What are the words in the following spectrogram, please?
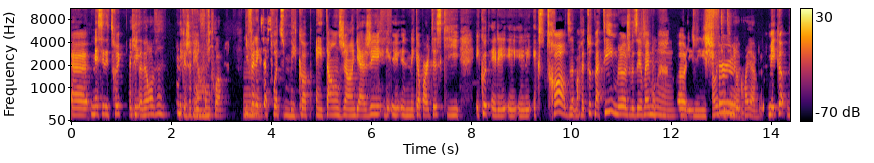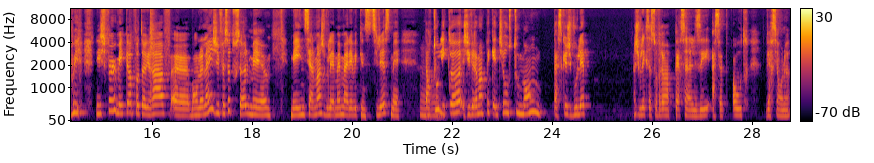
Euh, mais c'est des trucs... Mais que tu avais envie. Mais que j'avais envie. de toi. Il fallait que ça soit du make-up intense. J'ai engagé une make-up artist qui, écoute, elle est, elle est extraordinaire. En fait, toute ma team, là, je veux dire, même mm. oh, les, les, cheveux. Ah oui, incroyable. Make-up, oui, les cheveux, make-up, photographe. Euh, bon, le linge, j'ai fait ça tout seul, mais, euh, mais initialement, je voulais même aller avec une styliste. Mais dans tous les cas, j'ai vraiment pick and chose tout le monde parce que je voulais je voulais que ça soit vraiment personnalisé à cette autre version-là.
